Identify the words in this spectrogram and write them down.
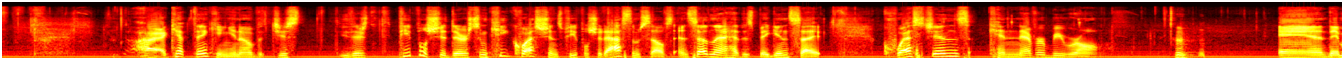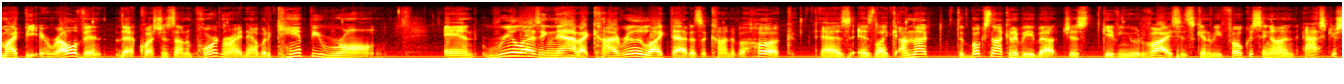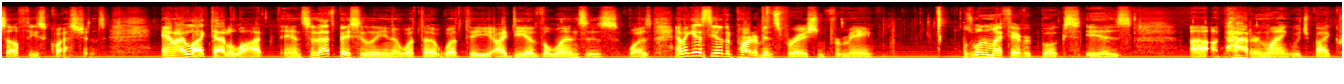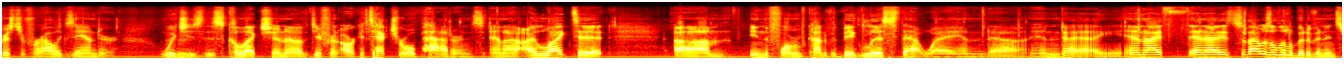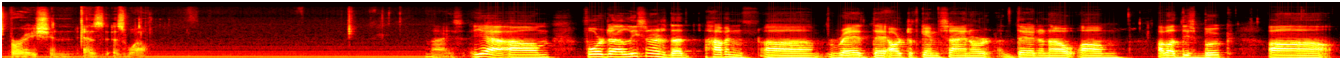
I, I kept thinking, you know, but just there's people should there are some key questions people should ask themselves and suddenly i had this big insight questions can never be wrong and they might be irrelevant. That question's not important right now, but it can't be wrong. And realizing that, I, I really like that as a kind of a hook, as as like I'm not the book's not going to be about just giving you advice. It's going to be focusing on ask yourself these questions, and I like that a lot. And so that's basically you know what the what the idea of the lenses was. And I guess the other part of inspiration for me was one of my favorite books is uh, a pattern language by Christopher Alexander, which mm-hmm. is this collection of different architectural patterns, and I, I liked it. Um, in the form of kind of a big list that way, and uh, and uh, and I and I so that was a little bit of an inspiration as as well. Nice, yeah. Um, for the listeners that haven't uh, read the Art of Game Design or they don't know um, about this book, uh,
